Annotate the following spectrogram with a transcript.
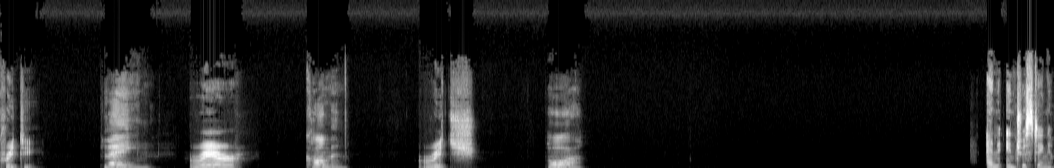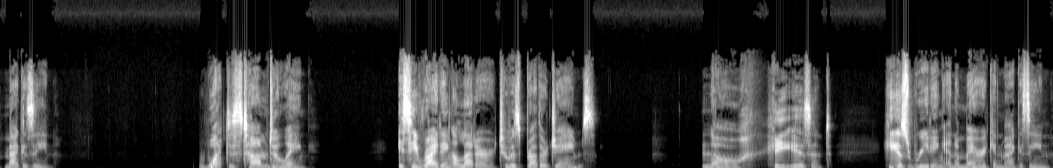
Pretty. plain, Rare. common, Rich. poor. An interesting magazine. What is Tom doing? Is he writing a letter to his brother James? No, he isn't. He is reading an American magazine.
